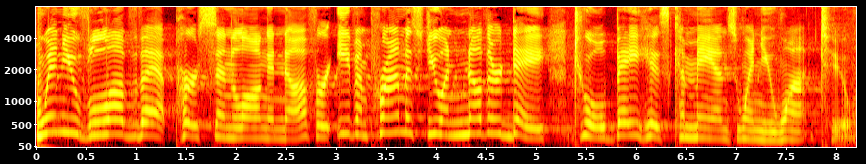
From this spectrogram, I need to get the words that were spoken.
when you've loved that person long enough, or even promised you another day to obey his commands when you want to.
